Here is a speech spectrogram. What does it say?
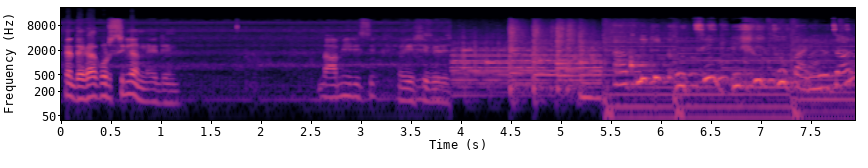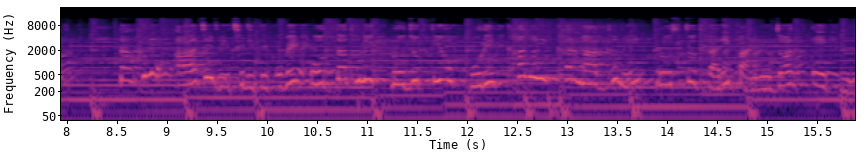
আপনি দেখা করছিলেন এদিন? না আমি রিসিভ রিসিভে আপনি কি খুঁজছেন বিশুদ্ধ পানীয় জল? তাহলে আজই বেছে নিতে হবে অত্যাধুনিক প্রযুক্তি ও পরীক্ষা নিরীক্ষার মাধ্যমে প্রস্তুতকারী পানীয় জল এগনি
